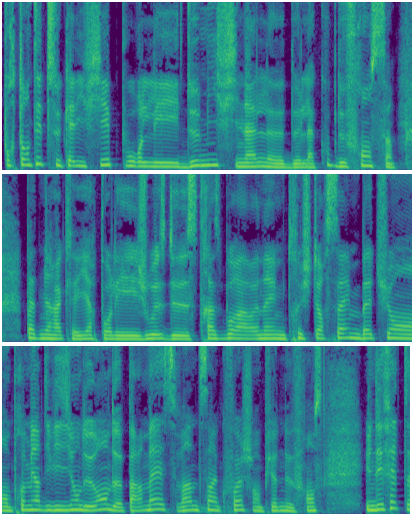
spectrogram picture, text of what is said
pour tenter de se qualifier pour les demi-finales de la Coupe de France. Pas de miracle hier pour les joueuses de Strasbourg, Arenheim, Truchtersheim, battues en première division de hand par Metz, 25 fois championne de France. Une défaite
